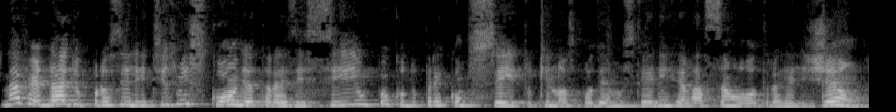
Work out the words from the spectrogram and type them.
Na verdade, o proselitismo esconde atrás de si um pouco do preconceito que nós podemos ter em relação a outra religião,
